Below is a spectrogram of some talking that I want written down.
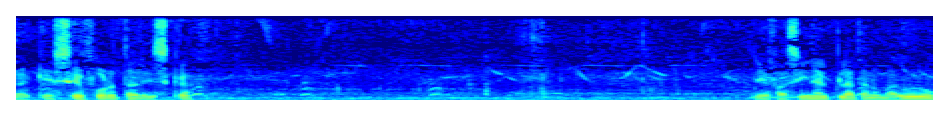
Para que se fortalezca. Le fascina el plátano maduro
